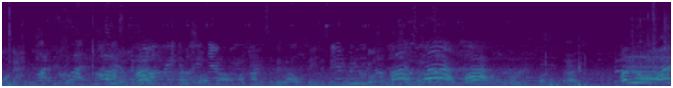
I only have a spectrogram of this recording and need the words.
Модрич вышел. Хорошо, да. А Хамис отыграл 2 или 3 минуты, он Давай,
